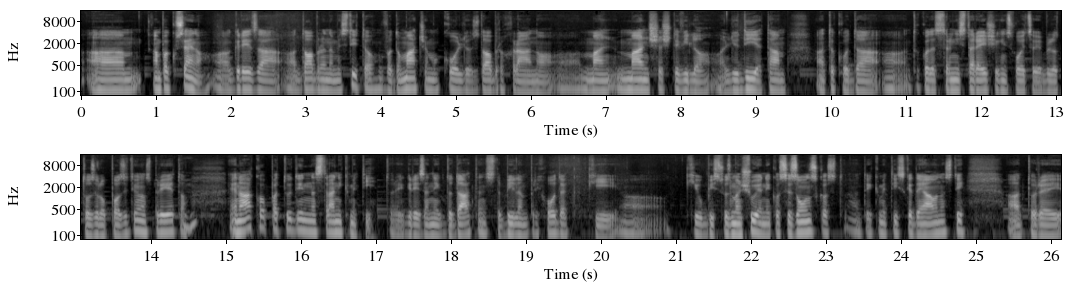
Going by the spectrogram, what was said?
Um, ampak vseeno, uh, gre za uh, dobro namestitev v domačem okolju, z dobro hrano, uh, manj, manjše število uh, ljudi je tam, uh, tako, da, uh, tako da strani starejših in svojcev je bilo to zelo pozitivno sprejeto. Uh mhm. -huh. Enako pa tudi na strani kmetij. Torej, gre za nek dodaten, stabilen prihodek, ki, uh, ki v bistvu zmanjšuje neko sezonskost te kmetijske dejavnosti, torej,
